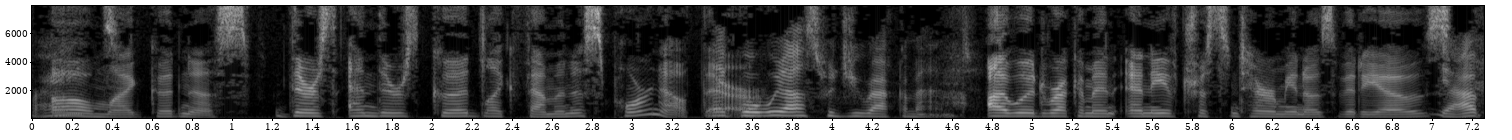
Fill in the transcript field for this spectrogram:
right? Oh my goodness. There's and there's good like feminist porn out there. Like, what else would you recommend? I would recommend any of Tristan Taormino's videos. Yep,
